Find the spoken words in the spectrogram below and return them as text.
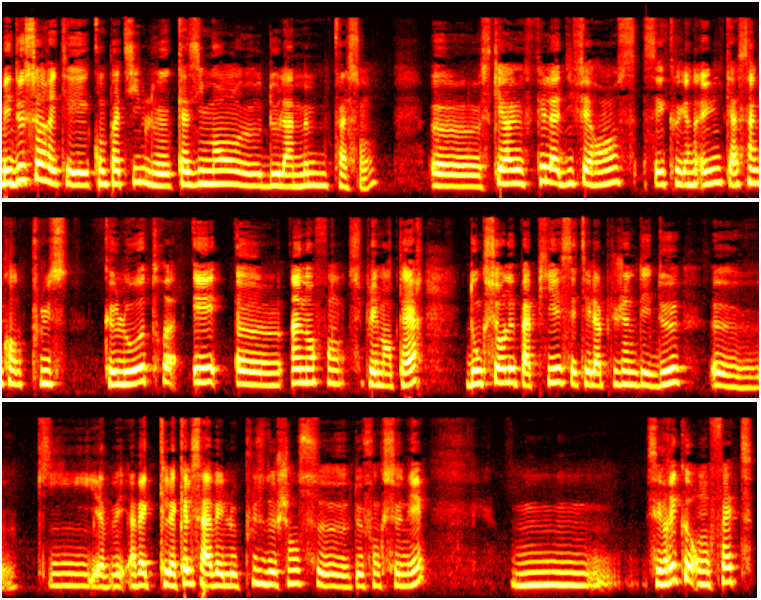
Mes deux sœurs étaient compatibles quasiment euh, de la même façon. Euh, ce qui a fait la différence, c'est qu'il y en a une qui a 50 plus que l'autre et euh, un enfant supplémentaire. Donc sur le papier, c'était la plus jeune des deux euh, qui avait, avec laquelle ça avait le plus de chances euh, de fonctionner. Hum, c'est vrai qu'en fait,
